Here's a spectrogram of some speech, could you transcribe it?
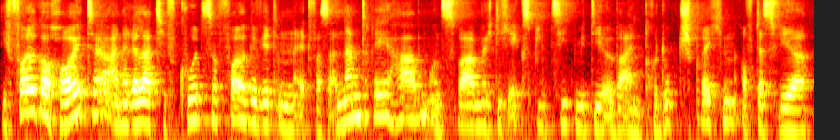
Die Folge heute, eine relativ kurze Folge, wird einen etwas anderen Dreh haben. Und zwar möchte ich explizit mit dir über ein Produkt sprechen, auf das wir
